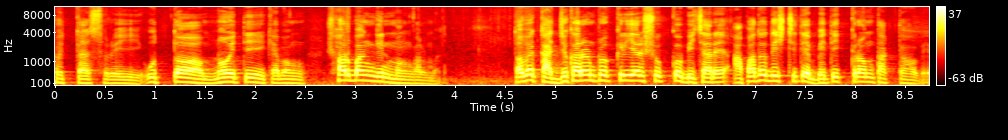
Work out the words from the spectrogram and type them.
সত্যাশ্রয়ী, উত্তম, নৈতিক এবং সর্বাঙ্গীন মঙ্গলময়। তবে কার্যকারণ প্রক্রিয়ার সূক্ষ্ম বিচারে আপাত দৃষ্টিতে ব্যতিক্রম থাকতে হবে,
